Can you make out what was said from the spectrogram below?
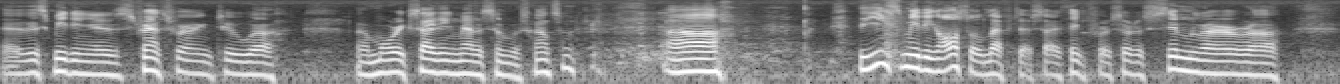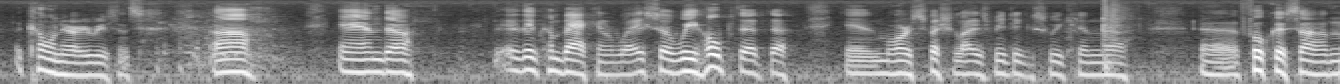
this meeting is transferring to more exciting Madison, Wisconsin. The yeast meeting also left us, I think, for sort of similar uh, culinary reasons. Uh, and uh, they've come back in a way. So we hope that uh, in more specialized meetings we can uh, uh, focus on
